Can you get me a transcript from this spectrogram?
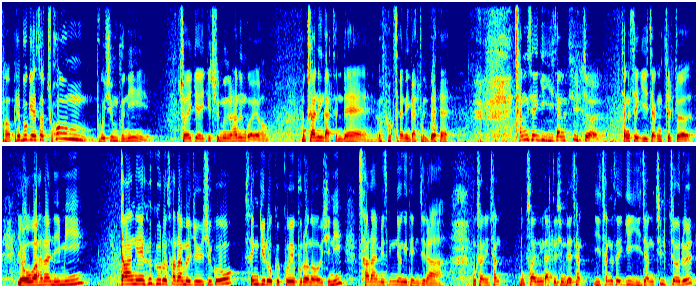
어, 페북에서 처음 보신 분이 저에게 이렇게 질문을 하는 거예요. 목사님 같은데 목사님 같은데. 창세기 2장 7절 창세기 2장 7절. 여호와 하나님이 땅의 흙으로 사람을 지으시고 생기로 그 코에 불어넣으시니 사람이 생명이 된지라. 목사님 창, 목사님 같으신데 창, 이 창세기 2장 7절을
